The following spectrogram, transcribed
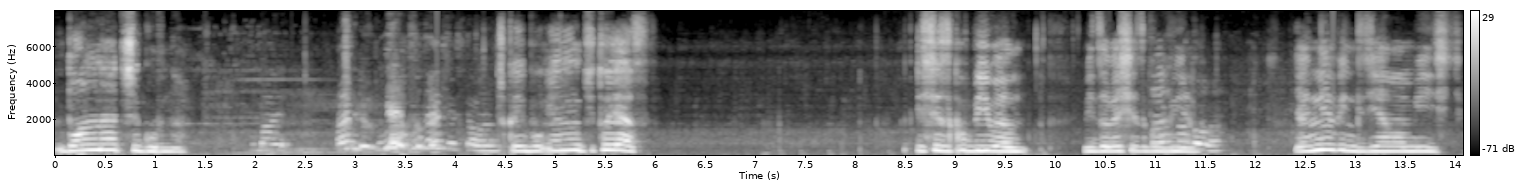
dolne czy górne. Chyba... Nie, co też się stałem? Czekaj, bo ja nie wiem gdzie to jest. Ja się zgubiłem. Widzowie się To zgubiłem. Ja nie wiem gdzie ja mam iść.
